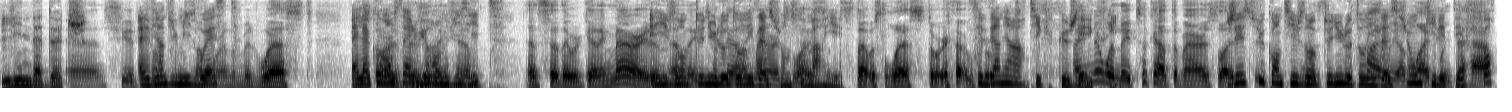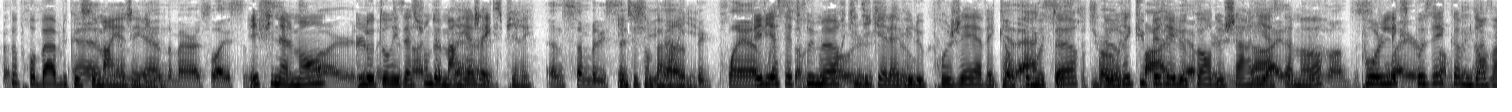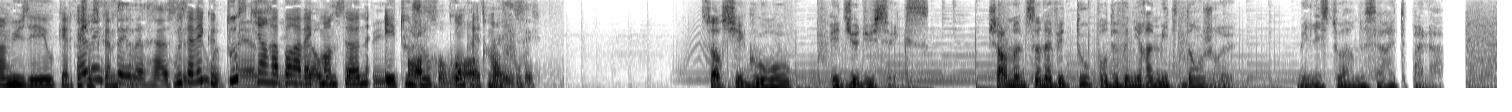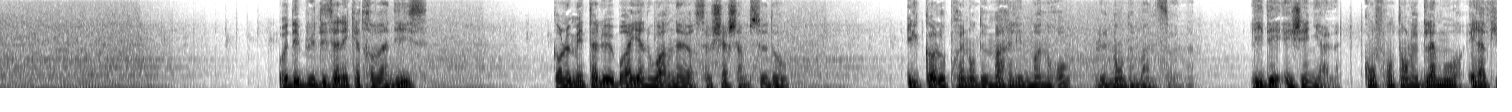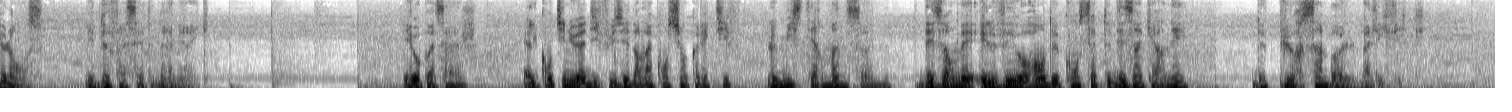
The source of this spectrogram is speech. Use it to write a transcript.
Linda Dutch. Elle vient du Midwest. Elle a commencé à lui rendre visite et ils ont obtenu l'autorisation de se marier. C'est le dernier article que j'ai écrit. J'ai su quand ils ont obtenu l'autorisation qu'il était fort peu probable que ce mariage ait lieu. Et finalement, l'autorisation de mariage a expiré. Ils ne se sont pas mariés. Et il y a cette rumeur qui dit qu'elle avait le projet avec un promoteur de récupérer le corps de Charlie à sa mort pour l'exposer comme dans un musée ou quelque chose comme ça. Vous savez que tout ce qui a un rapport avec Manson est toujours complètement fou. Sorcier gourou et dieu du sexe. Charles Manson avait tout pour devenir un mythe dangereux. Mais l'histoire ne s'arrête pas là. Au début des années 90, quand le métalleux Brian Warner se cherche un pseudo, il colle au prénom de Marilyn Monroe le nom de Manson. L'idée est géniale, confrontant le glamour et la violence, les deux facettes de l'Amérique. Et au passage, elle continue à diffuser dans l'inconscient collectif le mystère Manson, désormais élevé au rang de concept désincarné, de pur symbole maléfique.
